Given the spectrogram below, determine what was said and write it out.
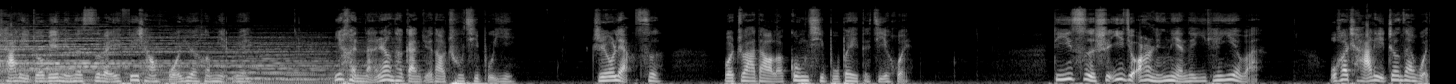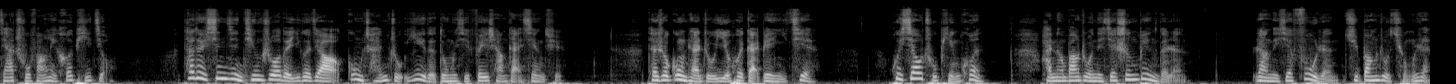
查理·卓别林的思维非常活跃和敏锐，你很难让他感觉到出其不意。只有两次，我抓到了攻其不备的机会。第一次是一九二零年的一天夜晚。我和查理正在我家厨房里喝啤酒，他对新近听说的一个叫共产主义的东西非常感兴趣。他说，共产主义会改变一切，会消除贫困，还能帮助那些生病的人，让那些富人去帮助穷人。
